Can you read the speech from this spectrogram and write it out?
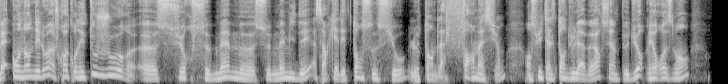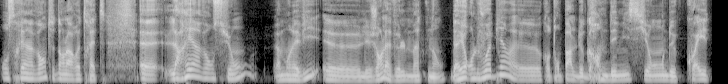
Ben, on en est loin. Je crois qu'on est toujours euh, sur ce même, euh, ce même idée, à savoir qu'il y a des temps sociaux, le temps de la formation. Ensuite, il y a le temps du labeur. C'est un peu dur, mais heureusement, on se réinvente dans la retraite. Euh, la réinvention, à mon avis, les gens la veulent maintenant. D'ailleurs, on le voit bien quand on parle de grandes démissions, de quiet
